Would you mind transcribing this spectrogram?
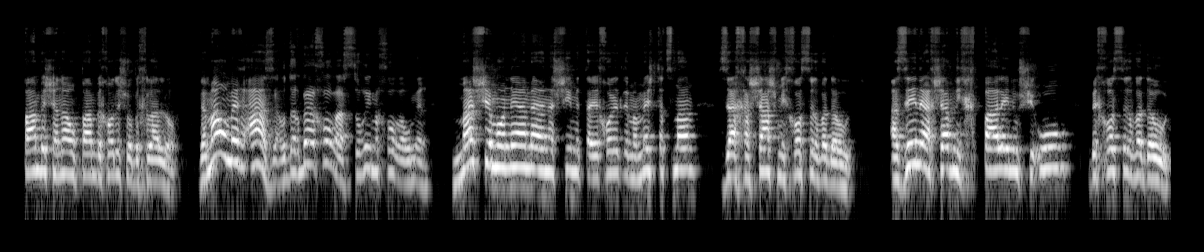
פעם בשנה או פעם בחודש או בכלל לא. ומה הוא אומר אז, עוד הרבה אחורה, עשורים אחורה, הוא אומר, מה שמונע מאנשים את היכולת לממש את עצמם, זה החשש מחוסר ודאות. אז הנה עכשיו נכפה עלינו שיעור בחוסר ודאות.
